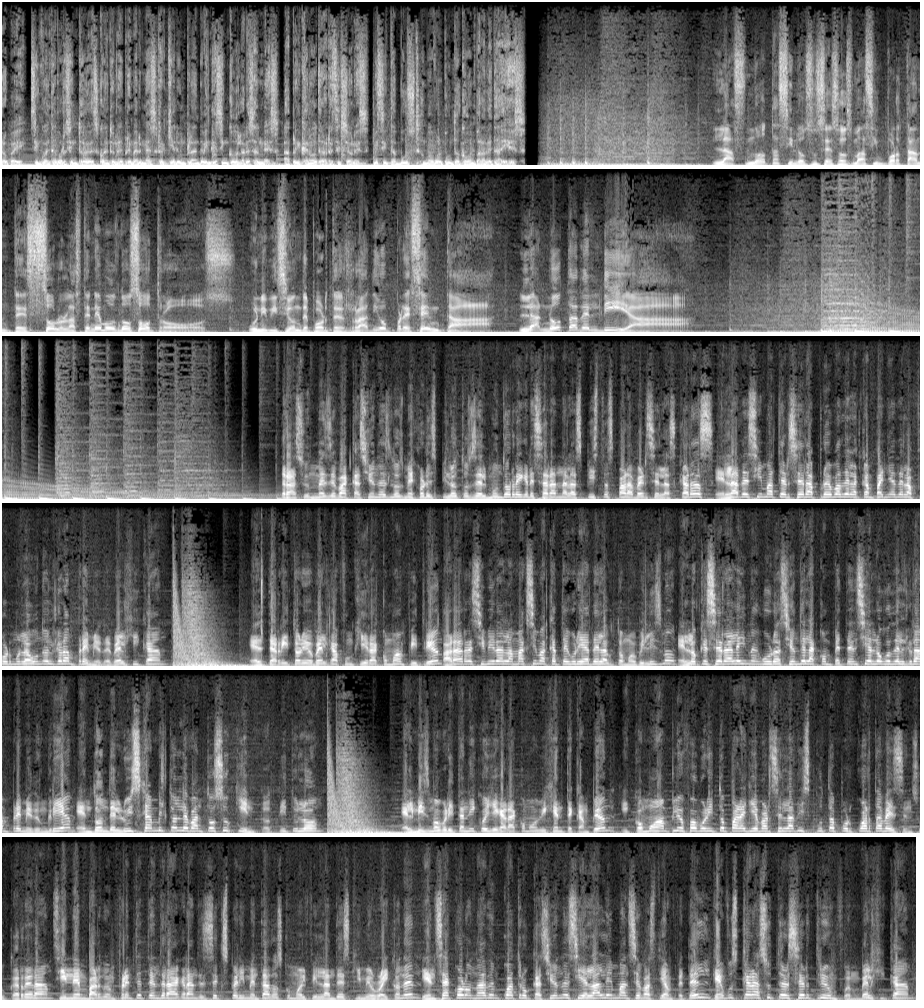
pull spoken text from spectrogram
AroPay. 50% de descuento en el primer mes requiere un plan de 25 dólares al mes. Aplican otras restricciones. Visita boostmobile.com para detalles. Las notas y los sucesos más importantes solo las tenemos nosotros. Univisión Deportes Radio presenta la nota del día. Tras un mes de vacaciones, los mejores pilotos del mundo regresarán a las pistas para verse las caras en la décima tercera prueba de la campaña de la Fórmula 1, el Gran Premio de Bélgica. El territorio belga fungirá como anfitrión para recibir a la máxima categoría del automovilismo en lo que será la inauguración de la competencia luego del Gran Premio de Hungría, en donde Lewis Hamilton levantó su quinto título. El mismo británico llegará como vigente campeón y como amplio favorito para llevarse la disputa por cuarta vez en su carrera. Sin embargo, enfrente tendrá a grandes experimentados como el finlandés Kimi Raikkonen, quien se ha coronado en cuatro ocasiones, y el alemán Sebastián Vettel, que buscará su tercer triunfo en Bélgica.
